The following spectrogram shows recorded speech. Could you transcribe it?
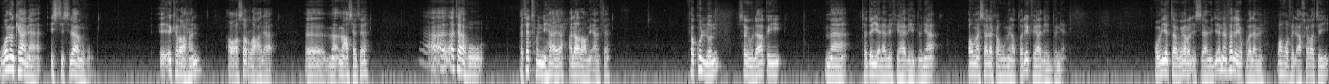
ومن كان استسلامه إكراها أو أصر على آه، معصيته أتاه أتته النهاية على رغم أنفه. فكل سيلاقي ما تدين به في هذه الدنيا أو ما سلكه من الطريق في هذه الدنيا. ومن يبتغي غير الإسلام دينا فلا يقبل منه. وهو في الآخرة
